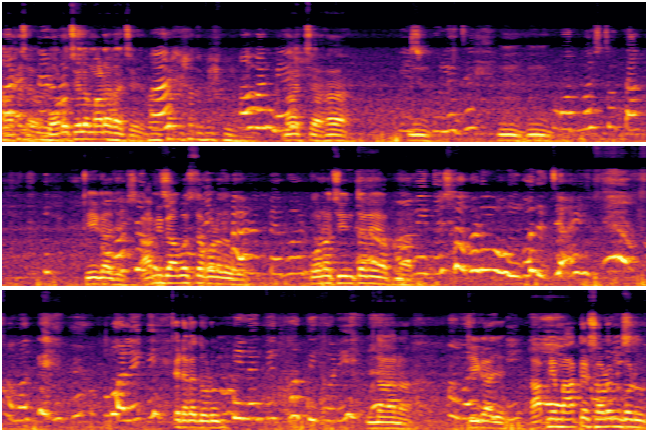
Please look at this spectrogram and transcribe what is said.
আচ্ছা বড় ছেলে মারা গেছে। আচ্ছা হ্যাঁ। স্কুলে হুম হুম। তাকিয়ে ঠিক আছে আমি ব্যবস্থা করে দেবো। কোনো চিন্তা নেই আপনার। আমি তো সবার মঙ্গল চাই। আমাকে বলে কি এটাকে ধরুন। আমি ক্ষতি করি। না না। ঠিক আছে আপনি মাকে স্মরণ করুন।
